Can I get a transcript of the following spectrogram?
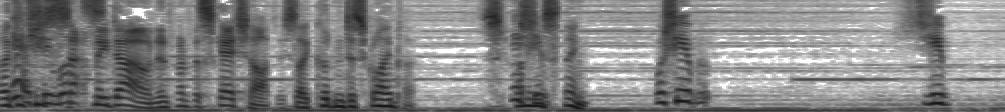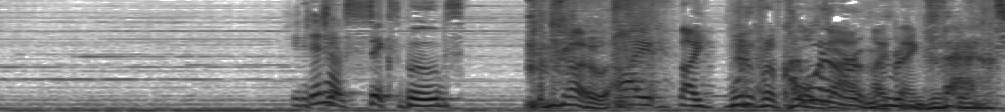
Like Yeah, if you she sat looks- me down in front of a sketch artist, I couldn't describe her. It's the Yeah, she- funniest thing. Was she? ever- She. She Did did she have have. six boobs? No, I, I would have recalled that. I think that.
